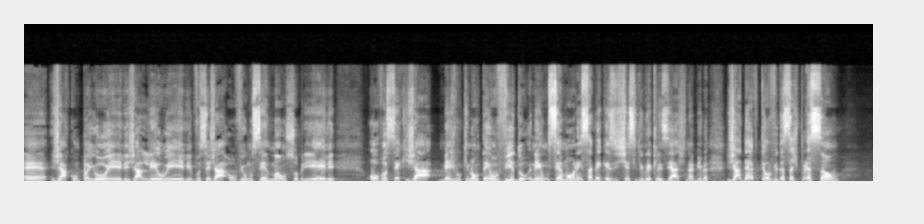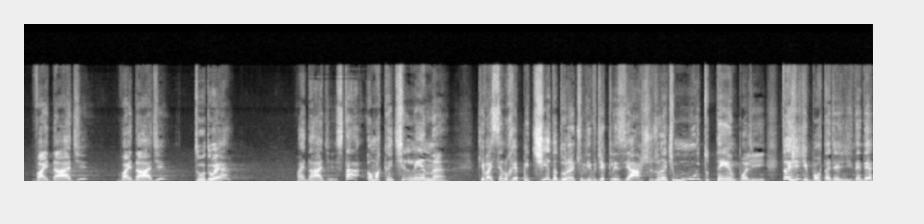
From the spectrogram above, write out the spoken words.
é, já acompanhou ele, já leu ele, você já ouviu um sermão sobre ele, ou você que já, mesmo que não tenha ouvido nenhum sermão, nem saber que existia esse livro Eclesiastes na Bíblia, já deve ter ouvido essa expressão: vaidade, vaidade, tudo é Vaidade. Está uma cantilena que vai sendo repetida durante o livro de Eclesiastes durante muito tempo ali. Então é importante a gente entender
